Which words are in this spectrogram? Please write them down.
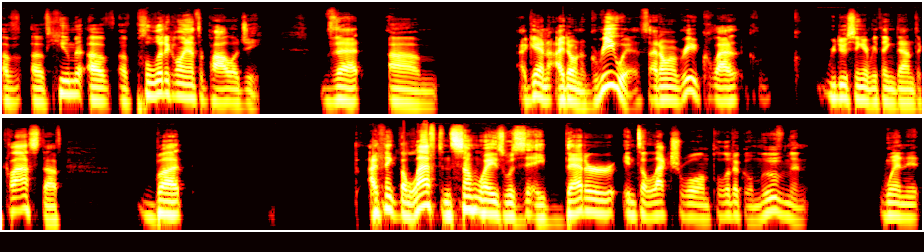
of of human of of political anthropology that um again I don't agree with. I don't agree with class, reducing everything down to class stuff, but I think the left, in some ways, was a better intellectual and political movement when it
